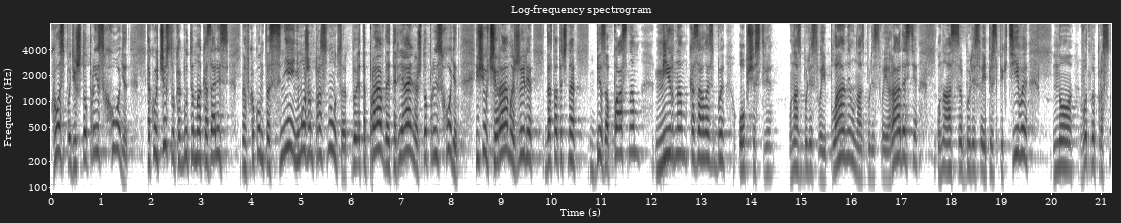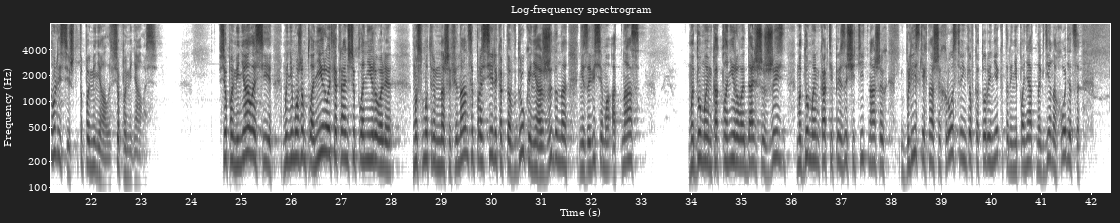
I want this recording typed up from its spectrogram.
Господи, что происходит? Такое чувство, как будто мы оказались в каком-то сне и не можем проснуться. Это правда, это реально, что происходит? Еще вчера мы жили в достаточно безопасном, мирном, казалось бы, обществе. У нас были свои планы, у нас были свои радости, у нас были свои перспективы, но вот мы проснулись, и что-то поменялось, все поменялось. Все поменялось, и мы не можем планировать, как раньше планировали. Мы смотрим, наши финансы просели как-то вдруг и неожиданно, независимо от нас. Мы думаем, как планировать дальше жизнь. Мы думаем, как теперь защитить наших близких, наших родственников, которые некоторые непонятно где находятся.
